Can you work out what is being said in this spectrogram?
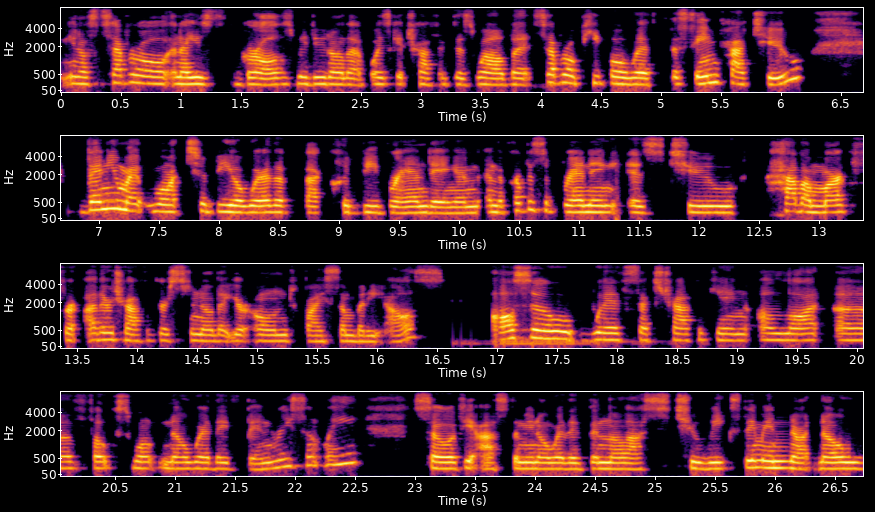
you know several and i use girls we do know that boys get trafficked as well but several people with the same tattoo then you might want to be aware that that could be branding. And, and the purpose of branding is to have a mark for other traffickers to know that you're owned by somebody else. Also, with sex trafficking, a lot of folks won't know where they've been recently. So, if you ask them, you know, where they've been the last two weeks, they may not know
